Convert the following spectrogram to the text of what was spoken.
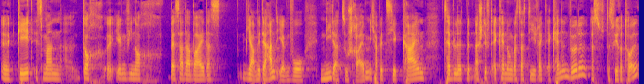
äh, geht, ist man doch äh, irgendwie noch besser dabei, das ja, mit der Hand irgendwo niederzuschreiben. Ich habe jetzt hier kein Tablet mit einer Stifterkennung, was das direkt erkennen würde. Das, das wäre toll.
